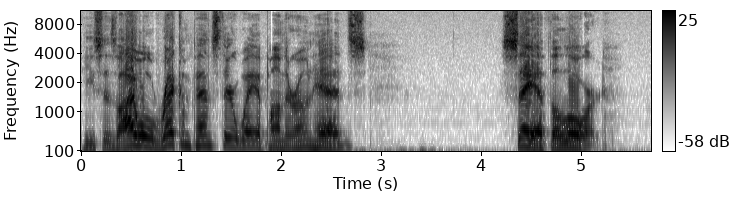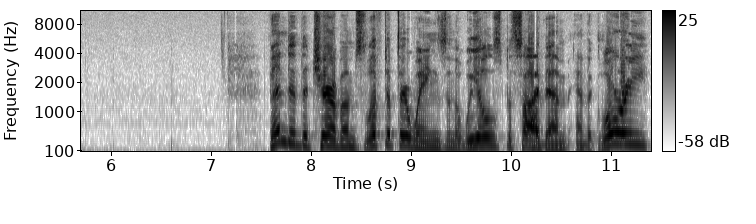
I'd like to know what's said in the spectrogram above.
he says, I will recompense their way upon their own heads, saith the Lord. Then did the cherubims lift up their wings and the wheels beside them, and the glory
